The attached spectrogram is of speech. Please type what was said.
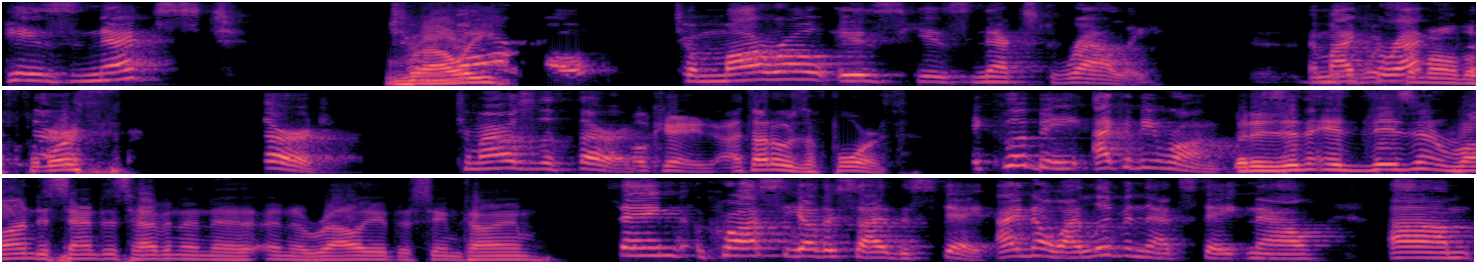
his next Rally? Tomorrow, tomorrow is his next rally. Am I correct? Tomorrow, the The fourth. Third. Tomorrow's the third. Okay, I thought it was the fourth. It could be. I could be wrong. But isn't it isn't Ron DeSantis having an, a, an, a rally at the same time? Same across the other side of the state. I know. I live in that state now. Um,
